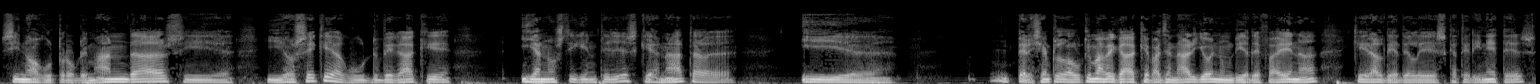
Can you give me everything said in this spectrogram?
si no ha hagut prou demanda, si, eh, jo sé que ha hagut vegà que ja no estiguen elles que ha anat eh, i eh, per exemple, l'última vegada que vaig anar jo en un dia de faena, que era el dia de les Caterinetes,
